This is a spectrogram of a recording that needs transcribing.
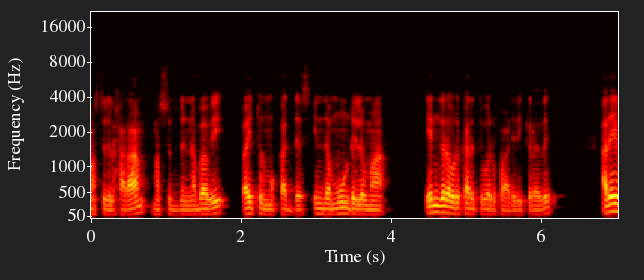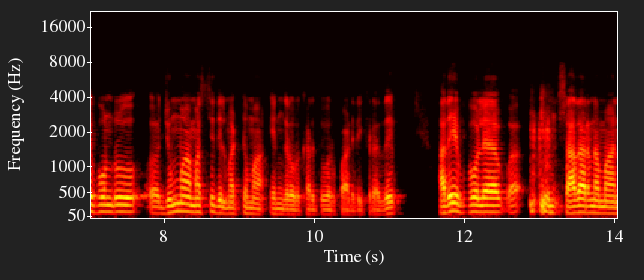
மஸ்ஜிதுல் ஹராம் மஸ்ஜிது நபவி வைத்துல் முகத்தஸ் இந்த மூன்றிலுமா? என்கிற ஒரு கருத்து வேறுபாடு இருக்கிறது. அதே போன்று ஜும்மா மஸ்ஜிதில் மட்டுமா? என்கிற ஒரு கருத்து வேறுபாடு இருக்கிறது. அதே போல சாதாரணமான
